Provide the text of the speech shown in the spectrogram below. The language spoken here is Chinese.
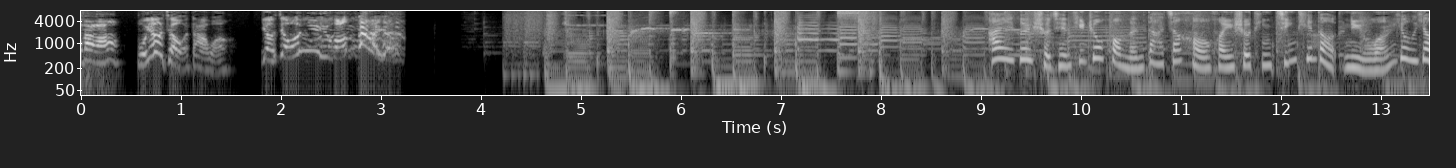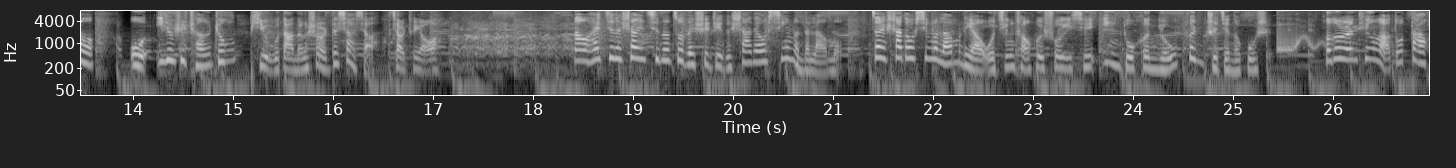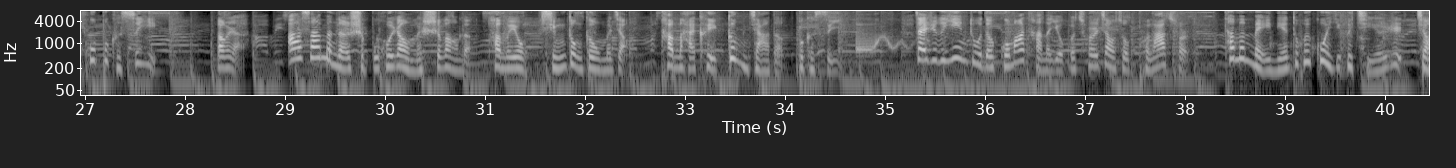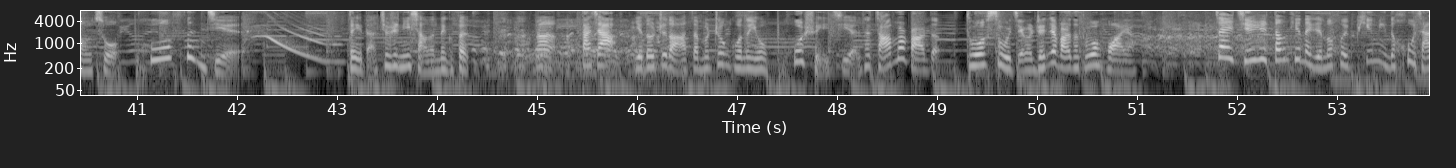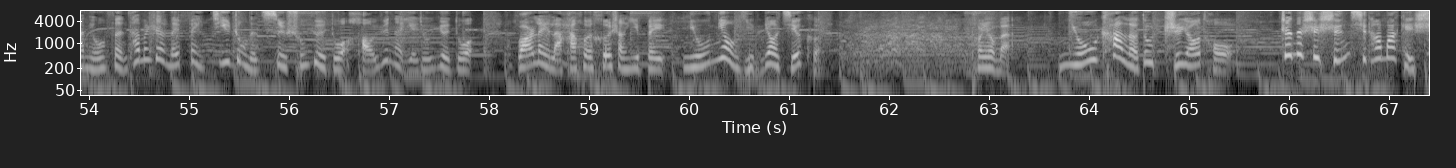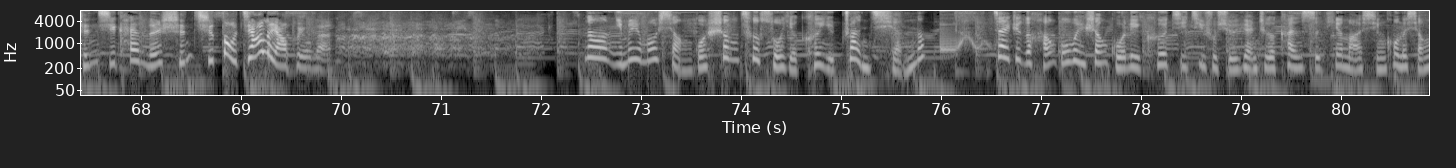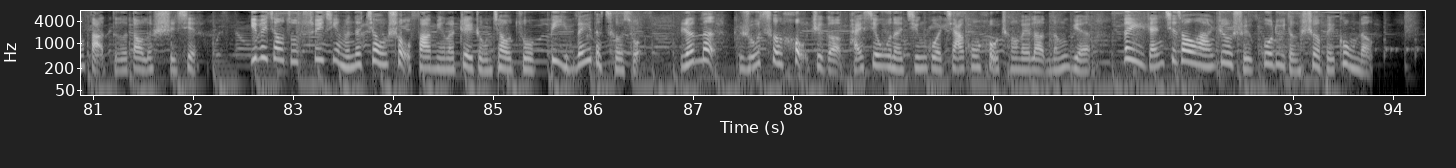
我大王，不要叫我大王，要叫我女王大人。嗨，各位手机听众朋友们，大家好，欢迎收听今天的《女王又要》，我依旧是场中屁股大能生儿的笑笑小春瑶啊。那我还记得上一期呢做的是这个沙雕新闻的栏目，在沙雕新闻栏目里啊，我经常会说一些印度和牛粪之间的故事，很多人听了都大呼不可思议。当然，阿三们呢是不会让我们失望的，他们用行动跟我们讲，他们还可以更加的不可思议。在这个印度的古马塔呢，有个村叫做普拉村，他们每年都会过一个节日，叫做泼粪节。对的，就是你想的那个粪。那大家也都知道啊，咱们中国呢有泼水节，那咱们玩的多肃静，人家玩的多花呀。在节日当天呢，人们会拼命的互砸牛粪，他们认为被击中的次数越多，好运呢也就越多。玩累了还会喝上一杯牛尿饮料解渴。朋友们，牛看了都直摇头，真的是神奇他妈给神奇开门，神奇到家了呀，朋友们。那你们有没有想过上厕所也可以赚钱呢？在这个韩国蔚山国立科技技术学院，这个看似天马行空的想法得到了实现。一位叫做崔静文的教授发明了这种叫做 BV 的厕所，人们如厕后，这个排泄物呢经过加工后成为了能源，为燃气灶啊、热水过滤等设备供能。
